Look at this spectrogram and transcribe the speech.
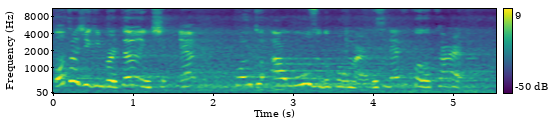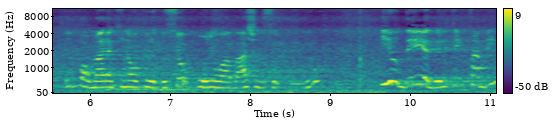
Outra dica importante é quanto ao uso do palmar. Você deve colocar o palmar aqui na altura do seu punho ou abaixo do seu punho E o dedo, ele tem que estar bem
